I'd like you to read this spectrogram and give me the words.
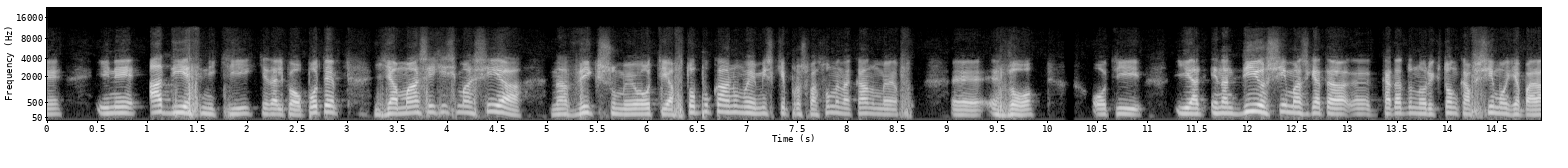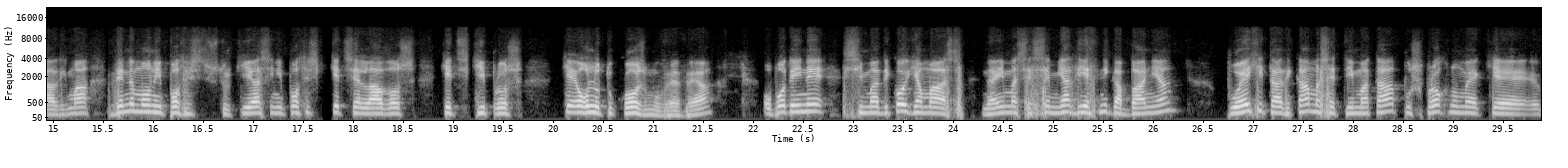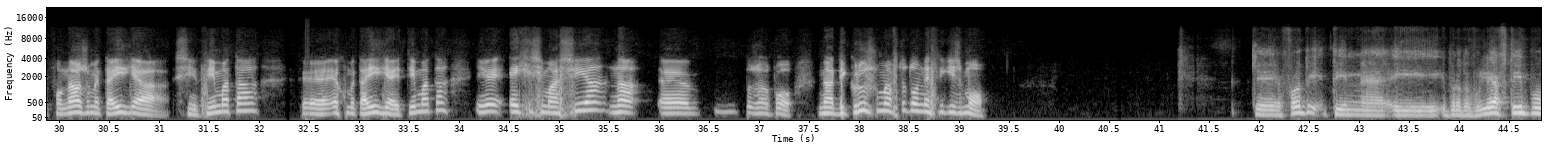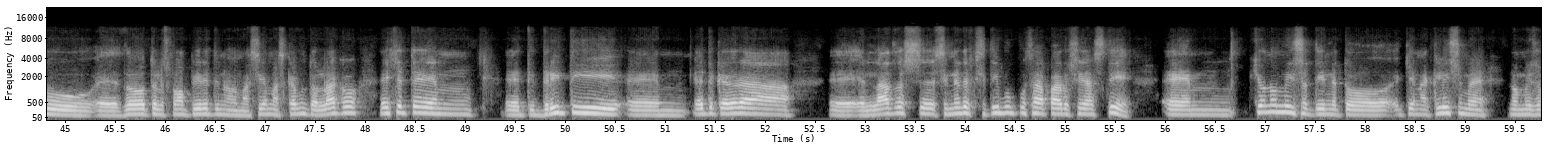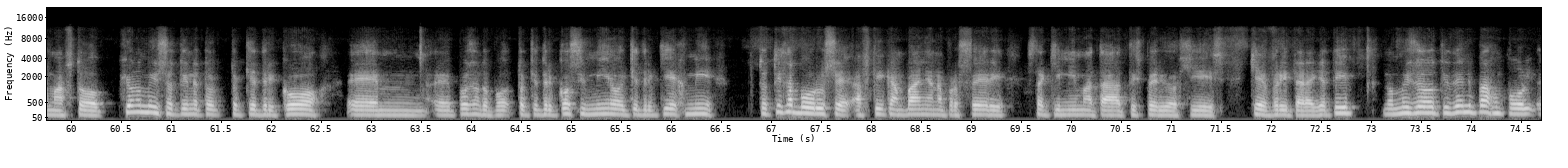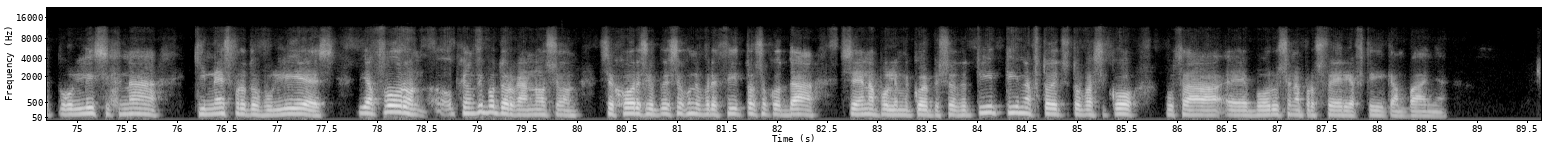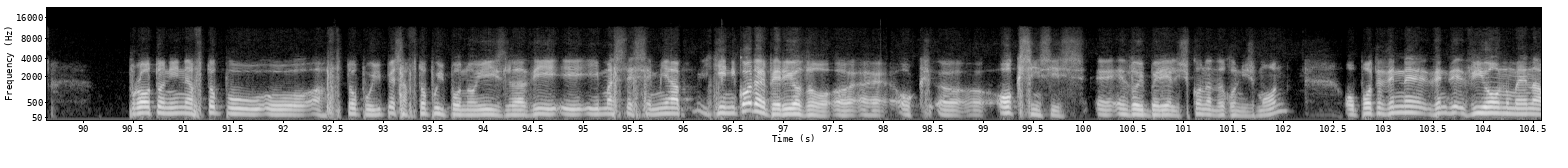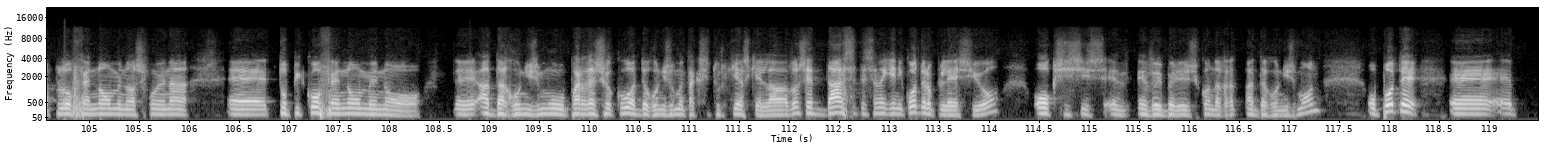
είναι αντιεθνική κτλ. Οπότε για μας έχει σημασία να δείξουμε ότι αυτό που κάνουμε εμείς και προσπαθούμε να κάνουμε ε, εδώ, ότι η εναντίωσή μας για τα, ε, κατά των ορυκτών καυσίμων, για παράδειγμα, δεν είναι μόνο η υπόθεση της Τουρκίας, είναι η υπόθεση και της Ελλάδος και της Κύπρος και όλου του κόσμου βέβαια. Οπότε είναι σημαντικό για μας να είμαστε σε μια διεθνή καμπάνια που έχει τα δικά μας αιτήματα, που σπρώχνουμε και φωνάζουμε τα ίδια συνθήματα, ε, έχουμε τα ίδια αιτήματα. Έχει σημασία να, ε, να, πω, να αντικρούσουμε αυτόν τον εθνικισμό. Και Φώτη, την, ε, η, η, πρωτοβουλία αυτή που εδώ τέλος πάντων πήρε την ονομασία μας κάνουν το Λάκκο, έχετε ε, την τρίτη ε, 11 ώρα ε, Ελλάδος ε, συνέντευξη τύπου που θα παρουσιαστεί. Ε, ποιο νομίζω ότι είναι το, και να κλείσουμε νομίζω με αυτό, ποιο νομίζω ότι είναι το, το κεντρικό, ε, πώς να το, πω, το κεντρικό σημείο, η κεντρική αιχμή το τι θα μπορούσε αυτή η καμπάνια να προσφέρει στα κινήματα της περιοχής και ευρύτερα. Γιατί νομίζω ότι δεν υπάρχουν πολύ συχνά κοινέ πρωτοβουλίες διαφόρων οποιονδήποτε οργανώσεων σε χώρες οι οποίες έχουν βρεθεί τόσο κοντά σε ένα πολεμικό επεισόδιο. Τι, τι είναι αυτό έτσι, το βασικό που θα ε, μπορούσε να προσφέρει αυτή η καμπάνια; Πρώτον είναι αυτό που, αυτό που είπες, αυτό που υπονοείς, δηλαδή είμαστε σε μια γενικότερη περίοδο ε, ε, όξυνσης ε, ενδοϊμπεριαλιστικών ανταγωνισμών, οπότε δεν, δεν βιώνουμε ένα απλό φαινόμενο, ας πούμε, ένα τοπικό φαινόμενο ανταγωνισμού, παραδοσιακού ανταγωνισμού μεταξύ Τουρκίας και Ελλάδος, εντάσσεται σε ένα γενικότερο πλαίσιο όξυσης ενδοϊμπεριαλιστικών ανταγωνισμών, οπότε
